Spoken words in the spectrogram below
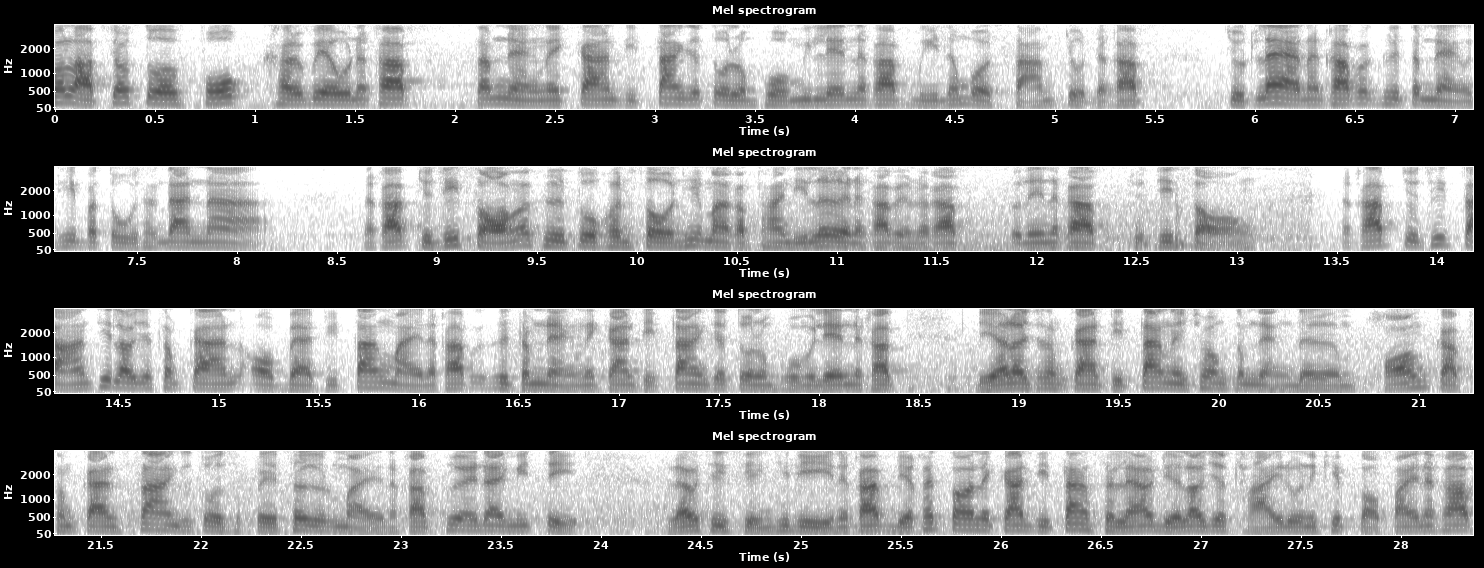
สำหรับเจ้าตัวโฟกคาร์เวลนะครับตำแหน่งในการติดตั้งเจ้าตัวลำโพงมิเลนนะครับมีทั้งหมด 3 จุดนะครับ จุดแรกนะครับก็คือตำแหน่งที่ประตูทางด้านหน้านะครับจุดที่ 2 ก็คือตัวคอนโซลที่มากับทางดีลเลอร์นะครับเห็นไหมครับตัวนี้นะครับจุดที่2นะครับจุดที่ 3 ที่เราจะทำการออกแบบติดตั้งใหม่นะครับก็คือตำแหน่งในการติดตั้งเจ้าตัวลำโพงมิเลนนะครับเดี๋ยวเราจะทำการติดตั้งในช่องตำแหน่งเดิม พร้อมกับทำการสร้างเจ้าตัวสเปเซอร์ใหม่นะครับเพื่อให้ได้มิติและวิธีเสียงที่ดีนะครับเดี๋ยวขั้นตอนในการติดตั้งเสร็จแล้วเดี๋ยวเราจะถ่ายดูในคลิปต่อไปนะครับ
